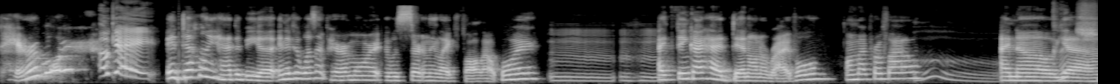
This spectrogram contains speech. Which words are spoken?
Paramore. Okay. It definitely had to be a, and if it wasn't Paramore, it was certainly like Fall Out Boy. Mm, mm-hmm. I think I had Dead on Arrival on my profile. Ooh, I know, yeah.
